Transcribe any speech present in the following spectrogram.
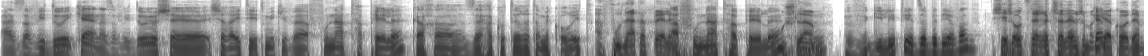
אז הווידוי, כן, אז הווידוי הוא ש, שראיתי את מיקי ואפונת הפלא, ככה זה הכותרת המקורית. אפונת הפלא, אפונת הפלא. מושלם. וגיליתי את זה בדיעבד. שיש עוד סרט שלם שמגיע כן. קודם.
